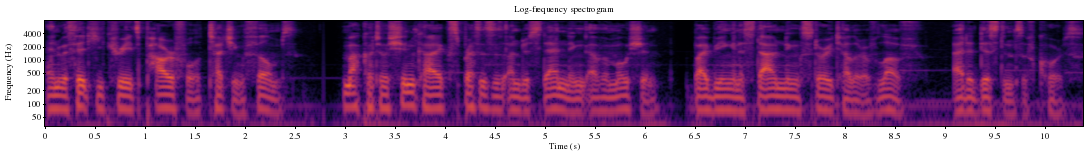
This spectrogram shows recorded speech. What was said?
and with it he creates powerful, touching films. Makoto Shinkai expresses his understanding of emotion by being an astounding storyteller of love, at a distance, of course.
